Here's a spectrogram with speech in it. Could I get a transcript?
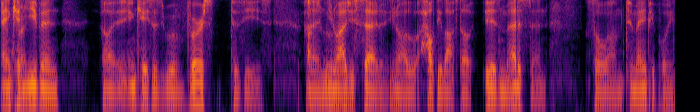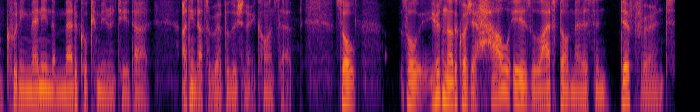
and That's can right. even uh, in cases reverse disease. Absolutely. And you know, as you said, you know, a healthy lifestyle is medicine. So um, to many people, including many in the medical community, that I think that's a revolutionary concept. So so here's another question. How is lifestyle medicine different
